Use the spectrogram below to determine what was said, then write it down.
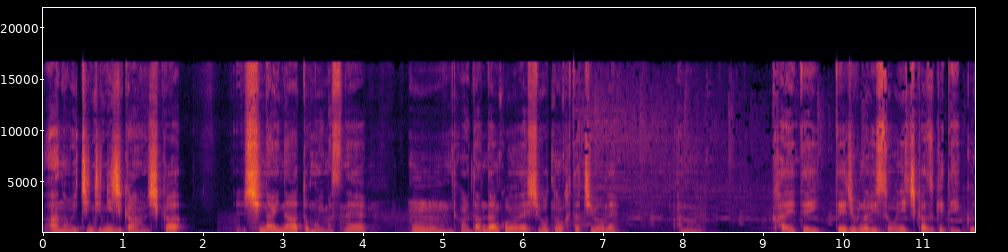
あの1日2時間しかしないなと思いますね。うん、だからだんだんこのね仕事の形をねあの変えていって自分の理想に近づけていくっ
